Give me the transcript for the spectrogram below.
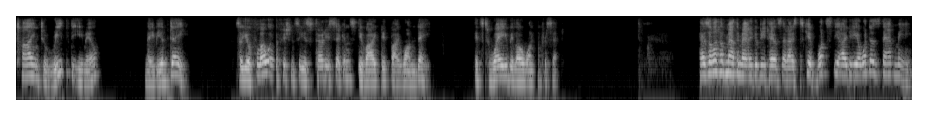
time to read the email? Maybe a day. So your flow efficiency is 30 seconds divided by one day. It's way below 1%. There's a lot of mathematical details that I skip. What's the idea? What does that mean?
